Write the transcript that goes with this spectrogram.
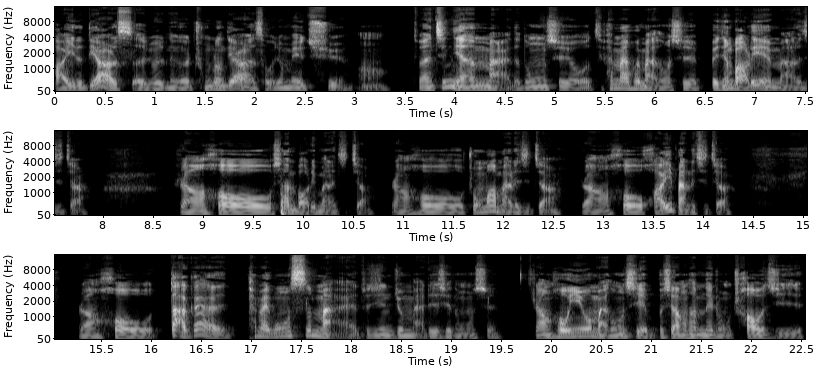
华谊的第二次，就是那个重振第二次，我就没去啊。反正今年买的东西，我拍卖会买的东西，北京保利买了几件，然后厦门保利买了几件，然后中贸买了几件，然后华谊买了几件，然后大概拍卖公司买，最近就买这些东西。然后，因为我买东西也不像他们那种超级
